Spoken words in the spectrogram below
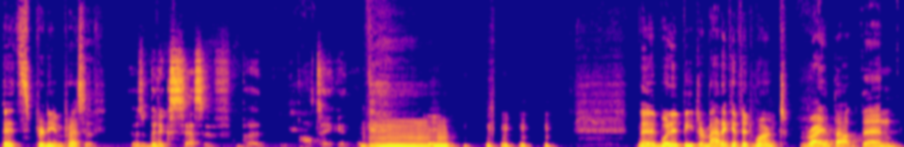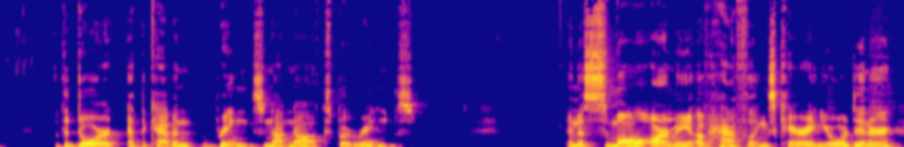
it's pretty impressive. It was a bit excessive, but I'll take it. Mhm. It wouldn't be dramatic if it weren't. Right about then, the door at the cabin rings, not knocks, but rings. And a small army of halflings carrying your dinner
